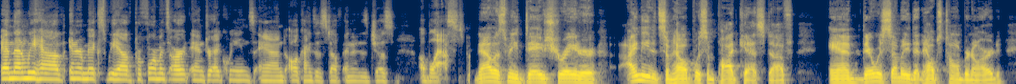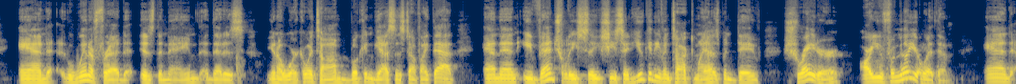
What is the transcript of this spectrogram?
And then we have intermix. We have performance art and drag queens and all kinds of stuff, and it is just a blast. Now let's meet Dave Schrader. I needed some help with some podcast stuff, and there was somebody that helps Tom Barnard, and Winifred is the name that is, you know, working with Tom, booking guests and stuff like that. And then eventually she, she said, You could even talk to my husband, Dave Schrader. Are you familiar with him? And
